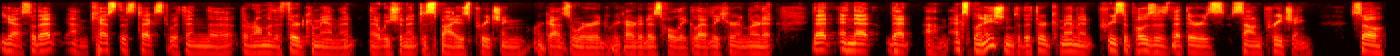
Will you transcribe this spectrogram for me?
yeah, so that um, cast this text within the the realm of the third commandment that we shouldn't despise preaching or God's word, regard it as holy, gladly hear and learn it. That and that that um, explanation to the third commandment presupposes that there is sound preaching. So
